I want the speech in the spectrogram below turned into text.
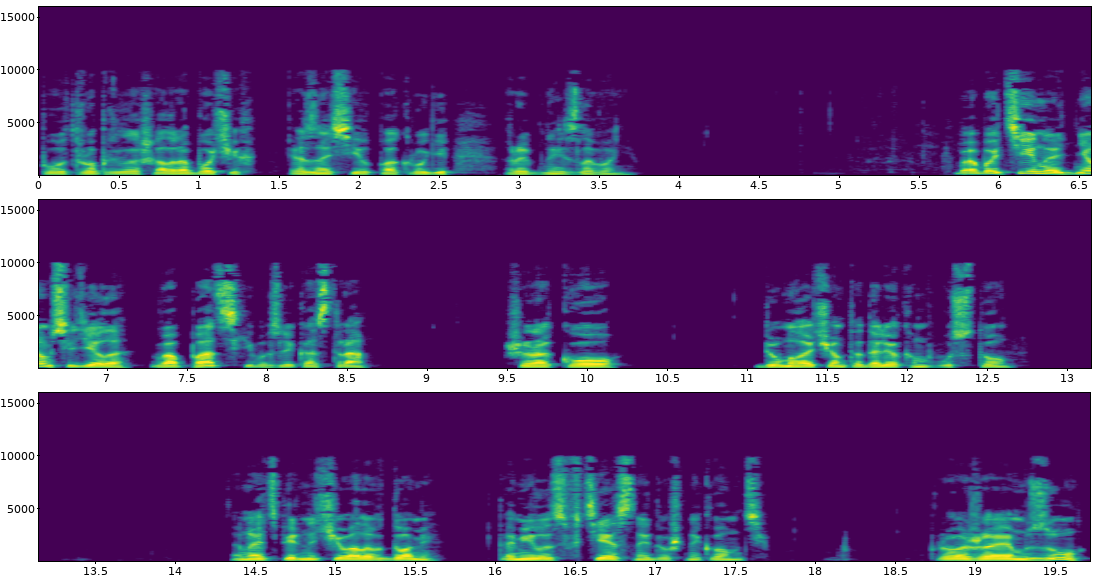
поутру приглашал рабочих и разносил по округе рыбные зловония. Баба Тина днем сидела в Апатске возле костра, широко думала о чем-то далеком пустом. Она теперь ночевала в доме, томилась в тесной душной комнате. Провожая Мзу,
